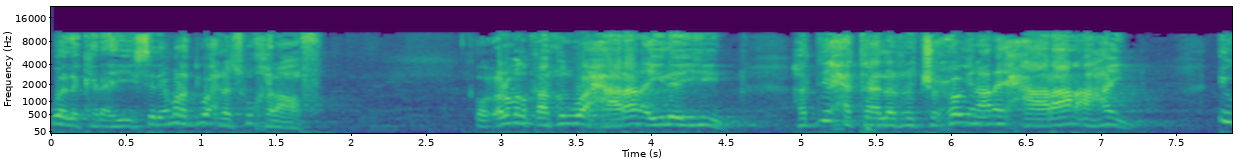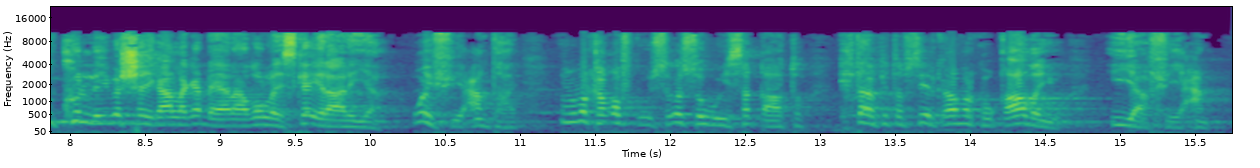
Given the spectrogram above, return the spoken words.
Waa la karaahiyeysanaya mar haddii wax laysku khilaafo oo culamada qaarkood waa xaaraan ay leeyihiin haddii xataa la rajaxo inaanay xaaraan ahayn in kollayba shaygaa laga dheeraado layska ilaaliyaa way fiican tahay. Inuu markaa qofku isaga soo weyse qaato kitaabkii tafsiirkaa markuu qaadayo iyaa fiican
